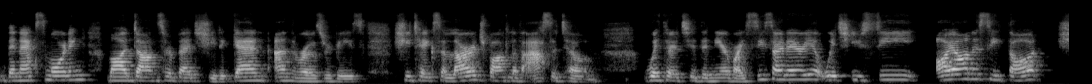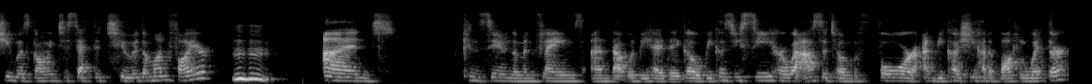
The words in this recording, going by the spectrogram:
The next morning, Maud dons her bed sheet again and the rosary beads. She takes a large bottle of acetone with her to the nearby seaside area, which you see, I honestly thought she was going to set the two of them on fire mhm. and consume them in flames and that would be how they go. Because you see her with acetone before and because she had a bottle with her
